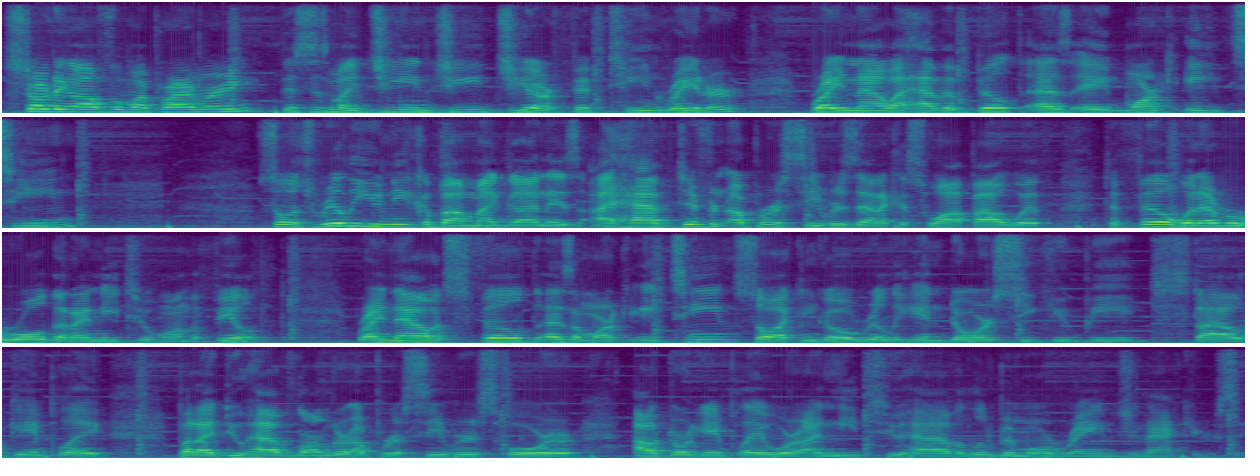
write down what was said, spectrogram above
Starting off with my primary, this is my G&G GR15 Raider. Right now I have it built as a Mark 18 so what's really unique about my gun is I have different upper receivers that I can swap out with to fill whatever role that I need to on the field. Right now it's filled as a Mark 18, so I can go really indoors CQB style gameplay, but I do have longer upper receivers for outdoor gameplay where I need to have a little bit more range and accuracy.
